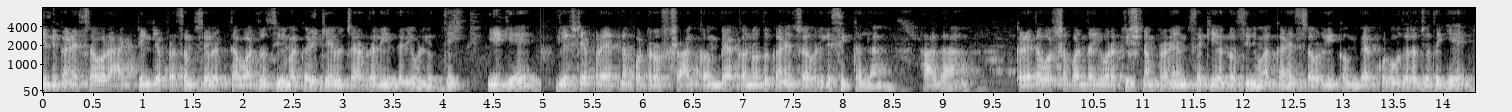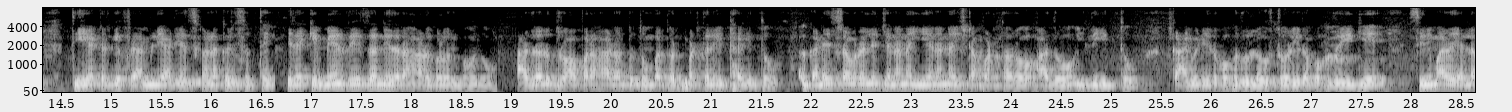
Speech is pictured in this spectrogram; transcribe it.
ಇಲ್ಲಿ ಗಣೇಶ್ ರವರ ಆ್ಯಕ್ಟಿಂಗ್ಗೆ ಪ್ರಶಂಸೆ ವ್ಯಕ್ತವಾದರೂ ಸಿನಿಮಾ ಗಳಿಕೆಯ ವಿಚಾರದಲ್ಲಿ ಹಿಂದೆ ಉಳಿಯುತ್ತೆ. ಹೀಗೆ ಎಷ್ಟೇ ಪ್ರಯತ್ನ ಪಟ್ಟರೂ ಸ್ಟ್ರಾಂಗ್ ಕಂಬ್ಯಾಕ್ ಅನ್ನೋದು ಗಣೇಶ್ ರವರಿಗೆ ಸಿಕ್ಕಲ್ಲ. ಆಗ ಕಳೆದ ವರ್ಷ ಬಂದ ಇವರ ಕೃಷ್ಣಂ ಪ್ರಣಯಂ ಸಖಿ ಅನ್ನೋ ಸಿನಿಮಾ ಗಣೇಶ್ ರವರಿಗೆ ಕಂಬ್ಯಾಕ್ ಕೊಡುವುದರ ಜೊತೆಗೆ ಥಿಯೇಟರ್ಗೆ ಫ್ಯಾಮಿಲಿ ಆಡಿಯನ್ಸ್ಗಳನ್ನ ಕಳಿಸುತ್ತೆ ಇದಕ್ಕೆ ಮೇನ್ ರೀಸನ್ ಇದರ ಹಾಡುಗಳು ಅನ್ಬಹುದು. ಅದರಲ್ಲೂ ದ್ರೋಪರ ಹಾಡಂತೂ ತುಂಬ ದೊಡ್ಡ ಮಟ್ಟದಲ್ಲಿ ಇಟ್ಟಾಗಿತ್ತು ಗಣೇಶ್ ರವರಲ್ಲಿ ಜನನ ಏನನ್ನ ಇಷ್ಟಪಡ್ತಾರೋ ಅದು ಇಲ್ಲಿ ಇತ್ತು. ಕಾಮಿಡಿ ಇರಬಹುದು ಲವ್ ಸ್ಟೋರಿ ಇರಬಹುದು, ಹೀಗೆ ಸಿನಿಮಾದ ಎಲ್ಲ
